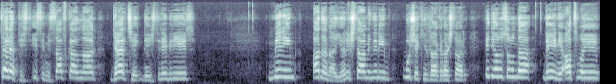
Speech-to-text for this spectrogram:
terapist isimli safkanlar gerçekleştirebilir. Benim Adana yarış tahminlerim bu şekilde arkadaşlar. Videonun sonunda beğeni atmayı,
